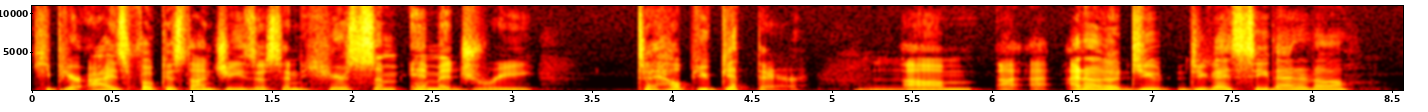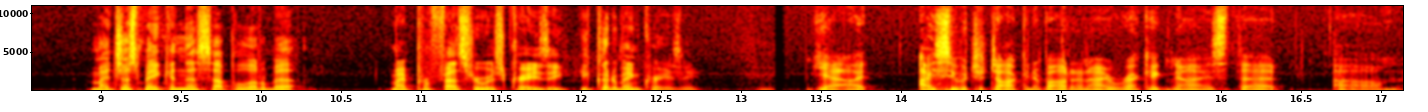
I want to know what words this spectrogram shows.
keep your eyes focused on Jesus. And here's some imagery to help you get there. Um, I, I, I don't know. Do you do you guys see that at all? Am I just making this up a little bit? My professor was crazy. He could have been crazy. Yeah, I, I see what you're talking about, and I recognize that um,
